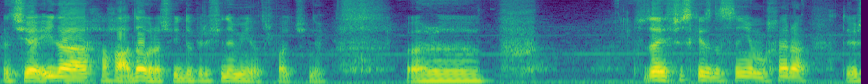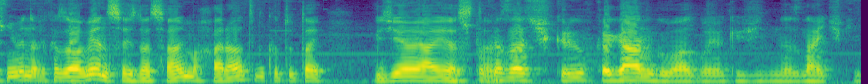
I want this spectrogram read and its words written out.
Znaczy ile... Aha, dobra, czyli dopiero 7 minut trwa odcinek. Ale... pff, Tutaj wszystkie zlecenia Machera, to już nie będę wykazała więcej zleceń Machera, tylko tutaj gdzie ja Możesz jestem. pokazać kryjówkę gangu albo jakieś inne znajdźki.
